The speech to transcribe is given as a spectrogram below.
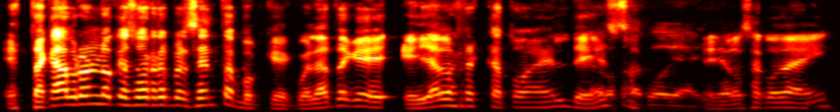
está cabrón lo que eso representa, porque acuérdate que ella lo rescató a él de lo eso. sacó de ahí. Ella lo sacó de ahí.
